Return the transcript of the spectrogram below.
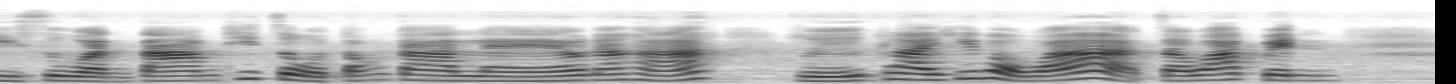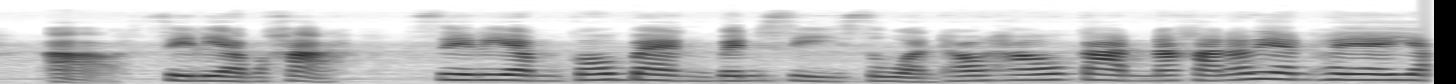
4 ส่วนตามที่โจทย์ต้องการแล้วนะคะ หรือใครที่บอกว่าจะวาดเป็นสี่เหลี่ยมค่ะ สี่เหลี่ยมก็แบ่งเป็น 4 ส่วนเท่าๆกันนะคะ นักเรียนพยาย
